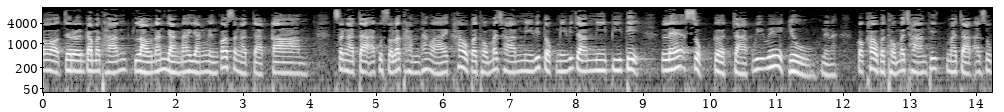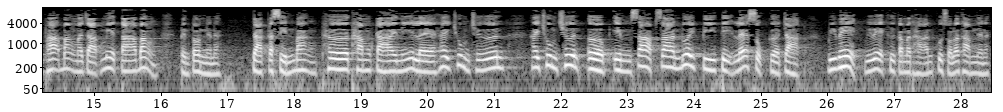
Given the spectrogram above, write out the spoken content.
ก็เจริญกรรมฐานเหล่านั้นอย่างใดอย่างหนึ่ง ก็สงัดจากกาม สงัดจากอากุศลธรรมทั้งหลายเข้าปฐมฌานมีวิตกมีวิจารมีปีติ และสุขเกิดจากวิเวกอยู่เนี่ยนะก็เข้าปฐมฌานที่มาจากอสุภะบ้างมาจากเมตตาบ้างเป็นต้นเนี่ยนะจากกสินบ้าง เธอทำกายนี้แลให้ชุ่มชื้น ให้ชุ่มชื่นเอิบอิ่มซาบซ่านด้วยปีติและสุขเกิดจาก วิเวกวิเวกคือกรรมฐานกุศลธรรมเนี่ยนะ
